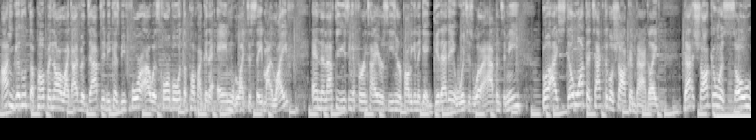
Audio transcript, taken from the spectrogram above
I'm good with the pump and all. Like, I've adapted because before I was horrible with the pump, I couldn't aim like to save my life, and then after using it for an entire season, you're probably gonna get good at it, which is what happened to me. But I still want the tactical shotgun back. Like, that shotgun was so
